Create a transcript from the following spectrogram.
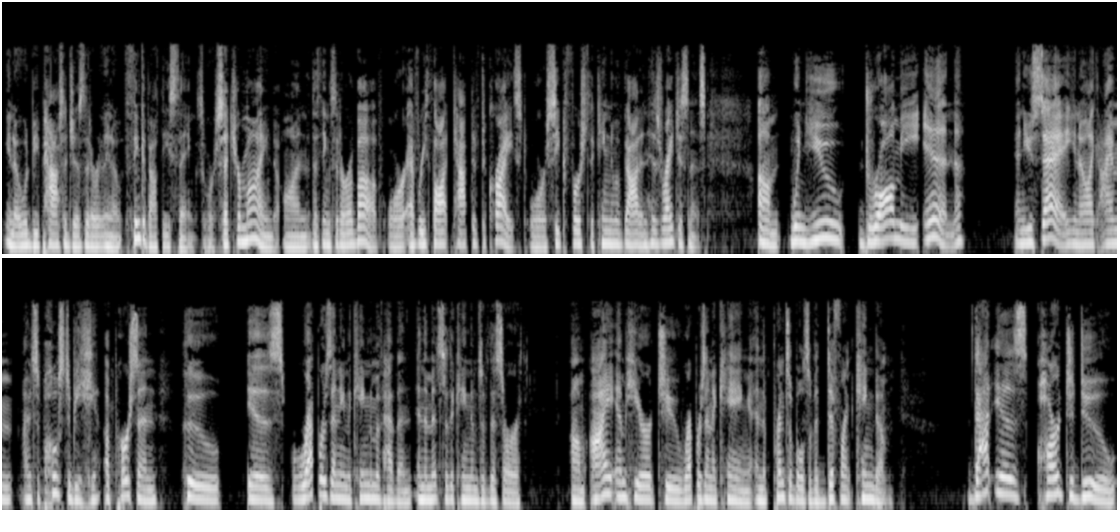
you know, would be passages that are, you know, think about these things or set your mind on the things that are above or every thought captive to Christ or seek first the kingdom of God and his righteousness. Um, when you draw me in and you say, you know, like I'm, I'm supposed to be a person who is representing the kingdom of heaven in the midst of the kingdoms of this earth. Um, I am here to represent a king and the principles of a different kingdom that is hard to do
